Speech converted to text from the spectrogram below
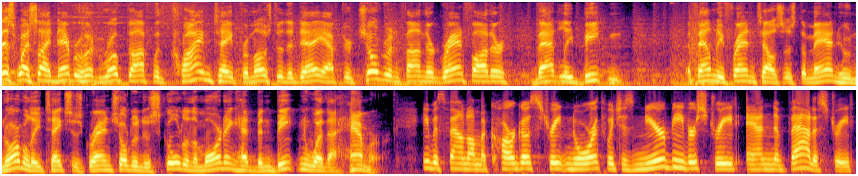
This West Side neighborhood roped off with crime tape for most of the day after children found their grandfather badly beaten. A family friend tells us the man who normally takes his grandchildren to school in the morning had been beaten with a hammer. He was found on McCargo Street North, which is near Beaver Street and Nevada Street.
